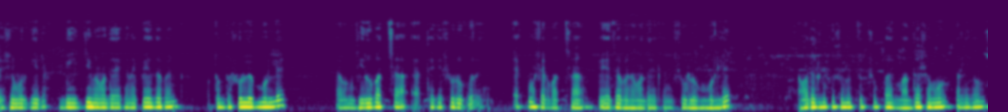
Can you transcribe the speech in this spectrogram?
দেশি মুরগির বীজ ডিম আমাদের এখানে পেয়ে যাবেন অত্যন্ত সুলভ মূল্যে এবং জিরো বাচ্চা থেকে শুরু করে এক মাসের বাচ্চা পেয়ে যাবেন আমাদের এখানে সুলভ মূল্যে। আমাদের লোকেশন হচ্ছে চুপাইন মাদ্রাসা কালীগঞ্জ,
